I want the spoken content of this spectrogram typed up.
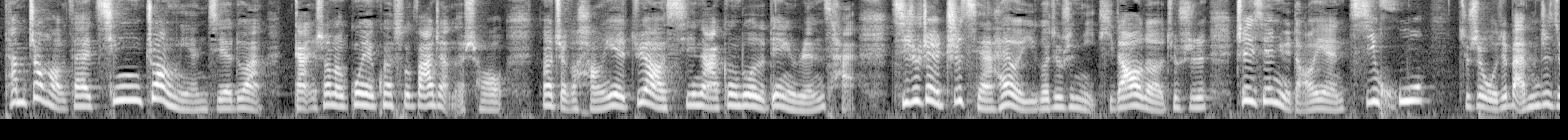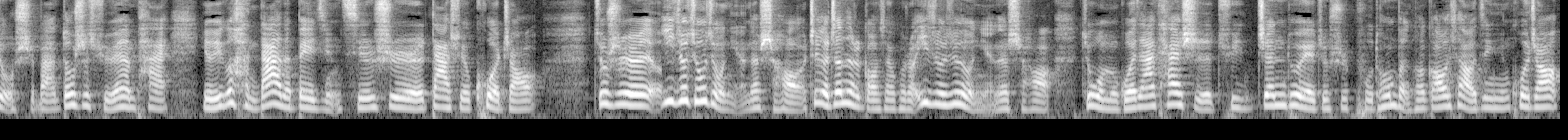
他们正好在青壮年阶段赶上了工业快速发展。的时候，那整个行业就要吸纳更多的电影人才。其实这之前还有一个，就是你提到的，就是这些女导演几乎就是我觉得百分之九十吧，都是学院派。有一个很大的背景，其实是大学扩招。就是一九九九年的时候，这个真的是高校扩招。一九九九年的时候，就我们国家开始去针对就是普通本科高校进行扩招，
